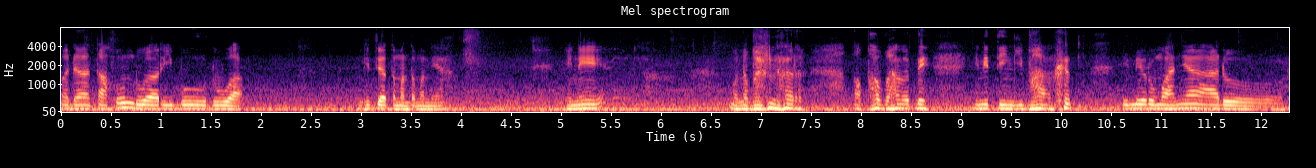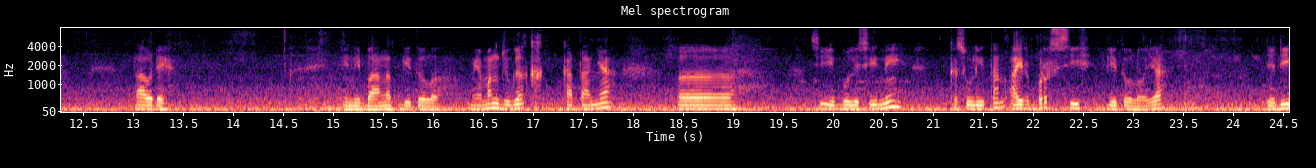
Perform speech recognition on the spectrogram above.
pada tahun 2002 gitu ya teman-teman ya. Ini benar-benar apa banget nih? Ini tinggi banget. Ini rumahnya aduh tahu deh. Ini banget gitu loh. Memang juga katanya uh, si ibu Lis ini kesulitan air bersih gitu loh ya. Jadi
